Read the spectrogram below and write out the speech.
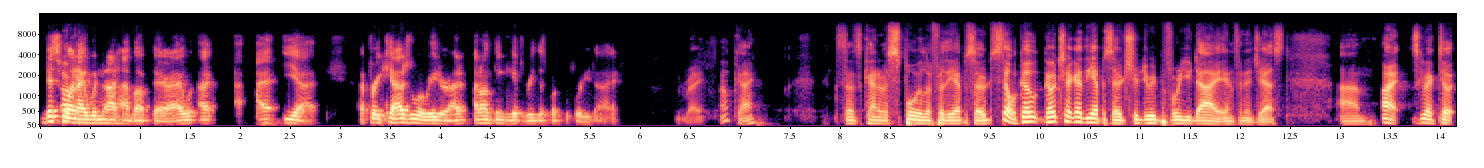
this one I would not have up there. I, I, I yeah, for a casual reader, I, I don't think you get to read this book before you die. Right. Okay. So that's kind of a spoiler for the episode. Still, go go check out the episode. Should you read before you die? Infinite Jest. Um, all right, let's get back to it.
